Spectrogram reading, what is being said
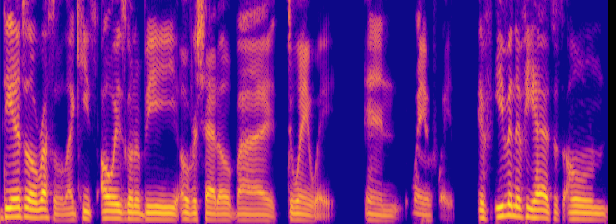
D'Angelo Russell, like he's always going to be overshadowed by Dwyane Wade and Way of Wade. If even if he has his own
